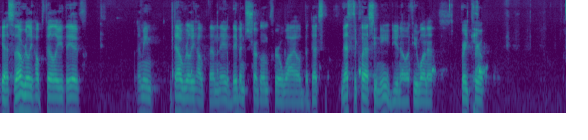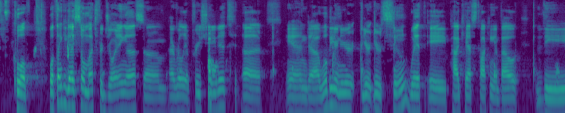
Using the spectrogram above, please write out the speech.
Yeah, so that'll really help Philly. They have, I mean, that'll really help them. They they've been struggling for a while, but that's that's the class you need, you know, if you want to break through. Cool. Well, thank you guys so much for joining us. Um, I really appreciate it. Uh, and uh, we'll be in your, your ears soon with a podcast talking about the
